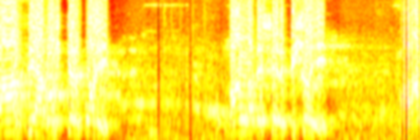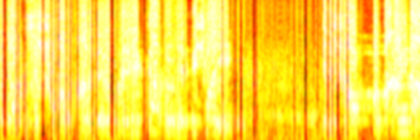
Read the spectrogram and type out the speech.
পাঁচই আগস্টের পরে বাংলাদেশের বিষয়ে, বাংলাদেশের সরকারের উপরে নির্যাতনের বিষয়ে যে সব প্রপাগান্ডা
